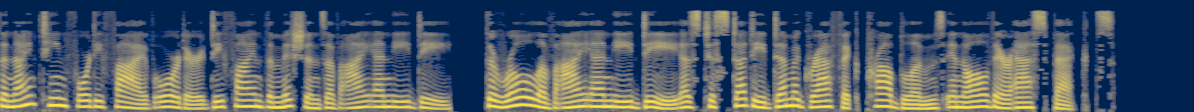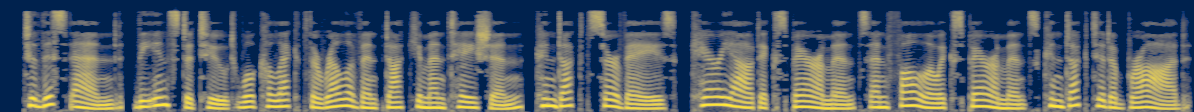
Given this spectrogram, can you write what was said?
The 1945 order defined the missions of INED. The role of INED is to study demographic problems in all their aspects. To this end, the Institute will collect the relevant documentation, conduct surveys, carry out experiments and follow experiments conducted abroad,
